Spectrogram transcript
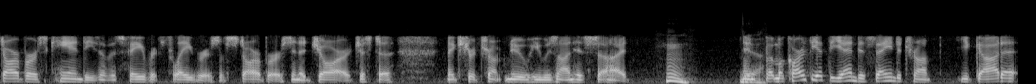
Starburst candies of his favorite flavors of Starburst in a jar just to make sure Trump knew he was on his side. Hmm. And, Yeah. But McCarthy at the end is saying to Trump, you got to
